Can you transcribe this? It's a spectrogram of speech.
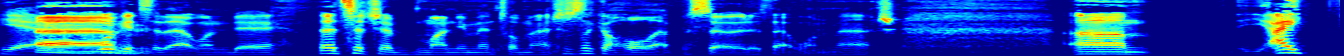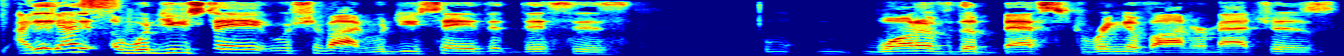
yeah. we'll Um, get to that one day. That's such a monumental match. It's like a whole episode is that one match. Um, I I Th- guess th- would you say, well, Siobhan, would you say that this is one of the best Ring of Honor matches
